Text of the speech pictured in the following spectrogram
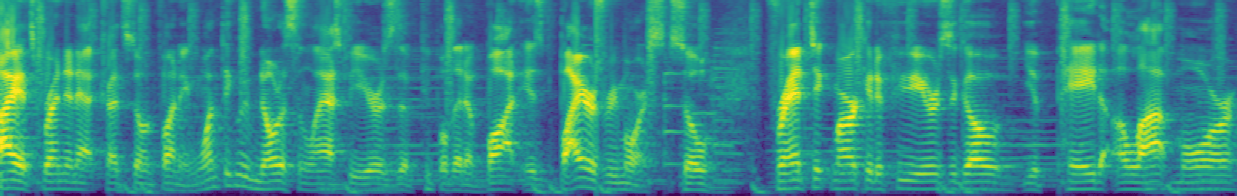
Hi, it's Brendan at Treadstone Funding. One thing we've noticed in the last few years that people that have bought is buyer's remorse. So frantic market a few years ago, you paid a lot more,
